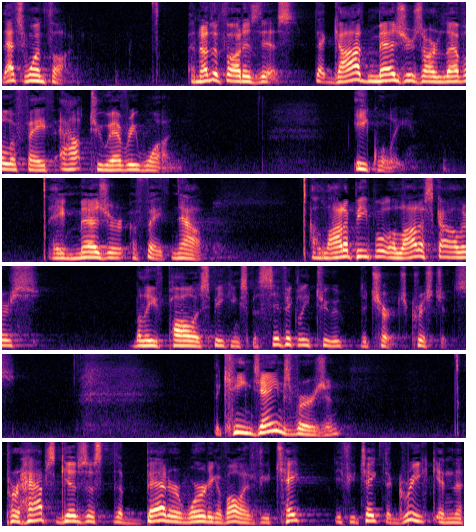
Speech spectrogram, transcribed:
That's one thought. Another thought is this that God measures our level of faith out to everyone equally. A measure of faith. Now, a lot of people, a lot of scholars believe Paul is speaking specifically to the church, Christians. The King James Version perhaps gives us the better wording of all. If you take if you take the Greek and, the,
